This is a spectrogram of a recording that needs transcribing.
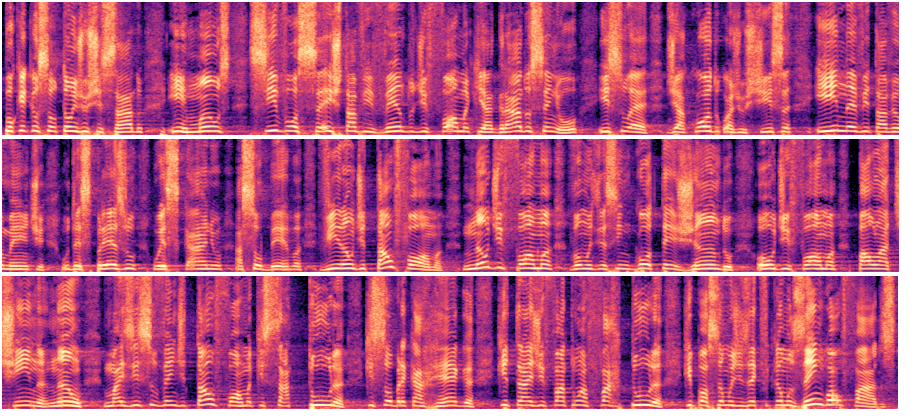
Por que, que eu sou tão injustiçado? Irmãos, se você está vivendo de forma que agrada o Senhor, isso é, de acordo com a justiça, inevitavelmente o desprezo, o escárnio, a soberba virão de tal forma, não de forma, vamos dizer assim, gotejando ou de forma paulatina, não, mas isso vem de tal forma que satura, que sobrecarrega, que traz de fato uma fartura, que possamos dizer que ficamos engolfados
